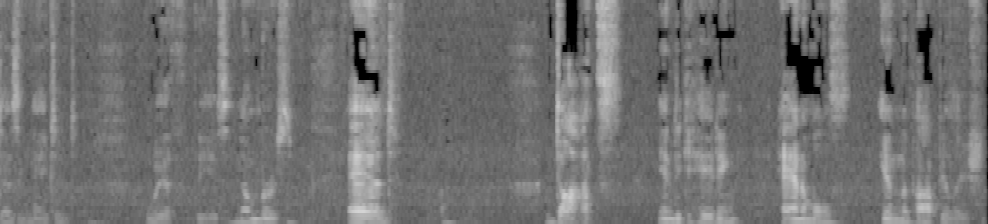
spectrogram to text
designated with these numbers, and dots indicating animals in the population.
